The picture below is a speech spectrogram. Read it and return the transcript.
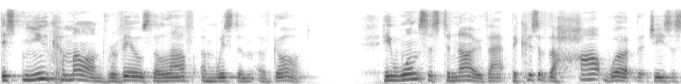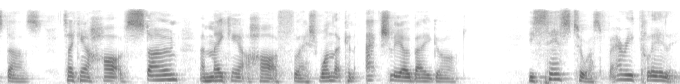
This new command reveals the love and wisdom of God. He wants us to know that because of the heart work that Jesus does, taking a heart of stone and making it a heart of flesh, one that can actually obey God, he says to us very clearly,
